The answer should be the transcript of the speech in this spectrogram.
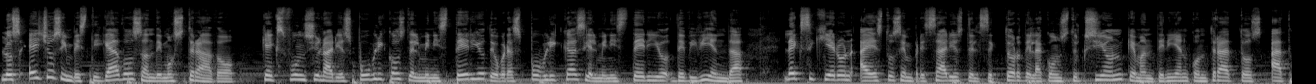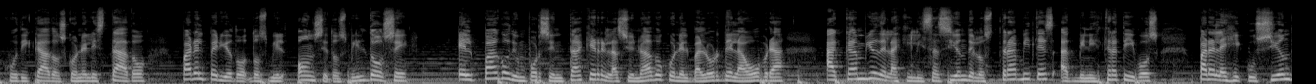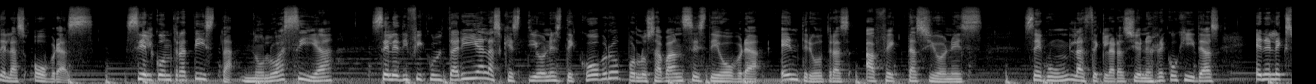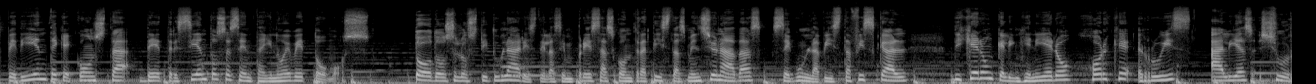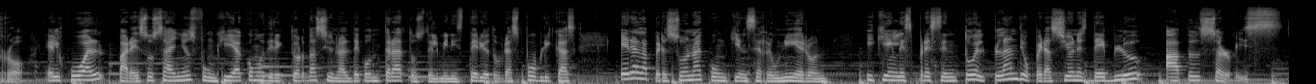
Los hechos investigados han demostrado que exfuncionarios públicos del Ministerio de Obras Públicas y el Ministerio de Vivienda le exigieron a estos empresarios del sector de la construcción que mantenían contratos adjudicados con el Estado para el periodo 2011-2012 el pago de un porcentaje relacionado con el valor de la obra a cambio de la agilización de los trámites administrativos para la ejecución de las obras. Si el contratista no lo hacía, se le dificultaría las gestiones de cobro por los avances de obra, entre otras afectaciones, según las declaraciones recogidas en el expediente que consta de 369 tomos. Todos los titulares de las empresas contratistas mencionadas, según la vista fiscal, dijeron que el ingeniero Jorge Ruiz alias Churro, el cual para esos años fungía como director nacional de contratos del Ministerio de Obras Públicas, era la persona con quien se reunieron y quien les presentó el plan de operaciones de Blue Apple Service.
